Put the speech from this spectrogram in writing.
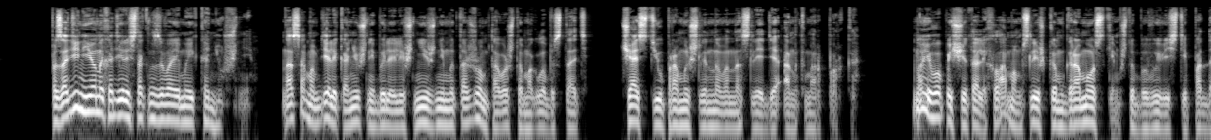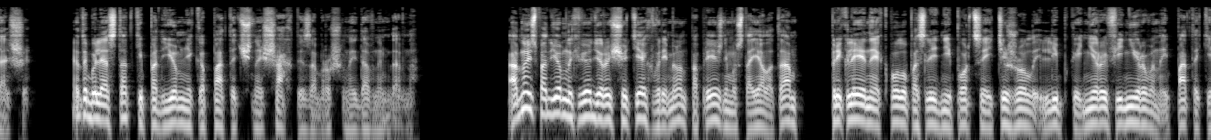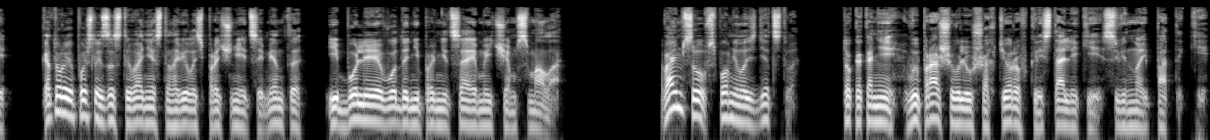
Позади нее находились так называемые конюшни. На самом деле конюшни были лишь нижним этажом того, что могло бы стать частью промышленного наследия Анкмарпорка. Но его посчитали хламом, слишком громоздким, чтобы вывести подальше. Это были остатки подъемника паточной шахты, заброшенной давным-давно. Одно из подъемных ведер еще тех времен по-прежнему стояло там, приклеенное к полу последней порцией тяжелой, липкой, нерафинированной патоки, которая после застывания становилась прочнее цемента и более водонепроницаемой, чем смола. Ваймсу вспомнилось детство. То, как они выпрашивали у шахтеров кристаллики свиной патоки.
